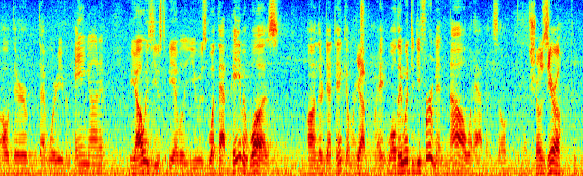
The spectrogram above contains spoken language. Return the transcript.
out there that we're even paying on it, we always used to be able to use what that payment was on their debt to income ratio, Yep. right? Well, they went to deferment. Now what happens? So It shows zero.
